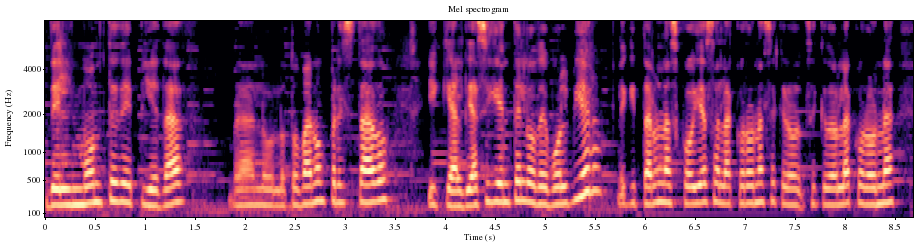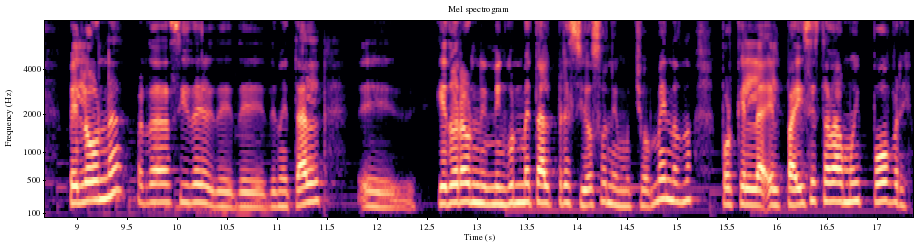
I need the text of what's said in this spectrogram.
del Monte de Piedad, lo, lo, tomaron prestado y que al día siguiente lo devolvieron, le quitaron las joyas a la corona, se quedó, se quedó la corona pelona, ¿verdad? Así de, de, metal, eh, que no era ningún metal precioso, ni mucho menos, ¿no? Porque el país estaba muy pobre.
